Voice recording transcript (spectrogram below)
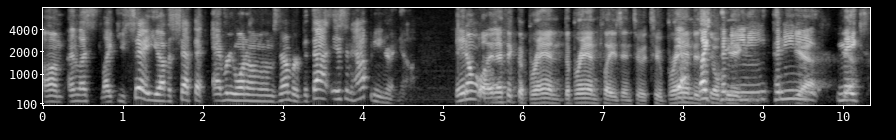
Um, unless, like you say, you have a set that every one of them is numbered, but that isn't happening right now. They don't. Well, and I think the brand, the brand plays into it too. Brand yeah, is like so Panini. Big. Panini yeah, makes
